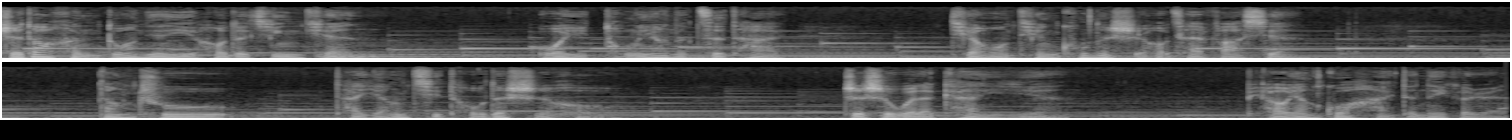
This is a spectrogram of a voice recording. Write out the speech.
直到很多年以后的今天，我以同样的姿态。眺望天空的时候，才发现，当初他仰起头的时候，只是为了看一眼漂洋过海的那个人。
